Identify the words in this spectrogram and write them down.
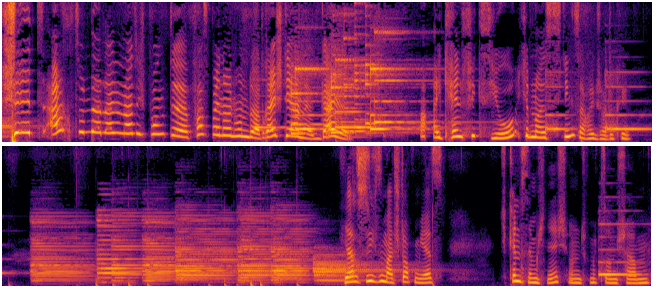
Shit, 891 Punkte, fast bei 900, drei Sterne, geil. Ah, I can fix you. Ich habe neues Dingsache geschaut, okay. Ja, das nächste Mal stoppen jetzt. Ich kenne es nämlich nicht und ich möchte es auch nicht haben.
